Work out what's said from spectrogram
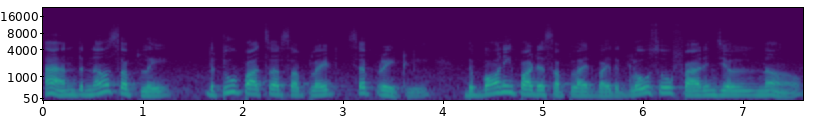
and the nerve supply the two parts are supplied separately. The bony part is supplied by the glossopharyngeal nerve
